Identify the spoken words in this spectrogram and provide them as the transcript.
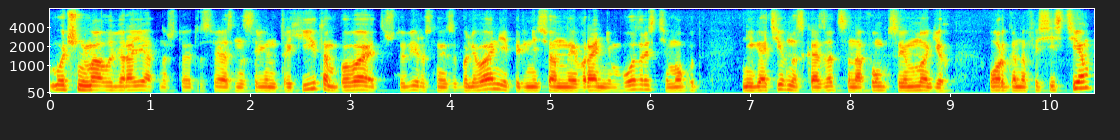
Очень маловероятно, что это связано с ринотрахеитом. Бывает, что вирусные заболевания, перенесенные в раннем возрасте, могут негативно сказаться на функции многих органов и систем,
